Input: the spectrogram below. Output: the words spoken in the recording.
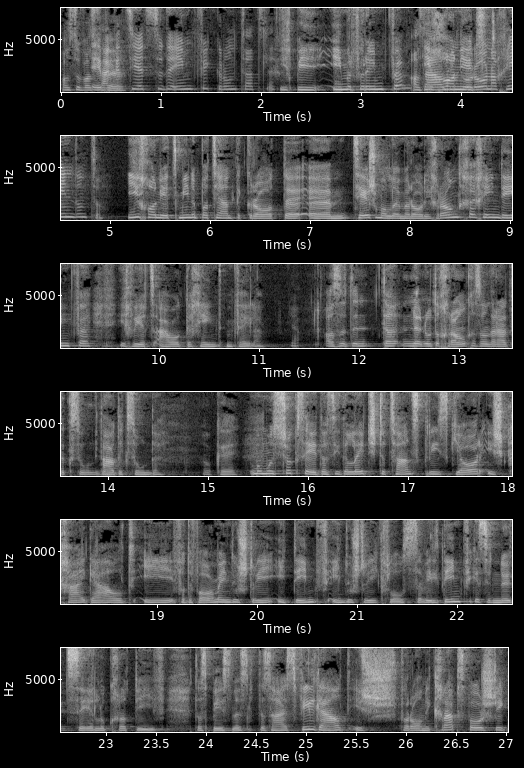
Also was Eben. sagen Sie jetzt zu der Impfung grundsätzlich? Ich bin immer für Impfen. also ich auch kann Corona-Kind und so? ich habe jetzt meinen Patienten geraten, ähm, zuerst mal lassen wir alle kranken Kinder impfen. Ich würde es auch den Kindern empfehlen. Ja. Also den, der, nicht nur der Kranken, sondern auch der Gesunden. Auch den Gesunden. Okay. Man muss schon sehen, dass in den letzten 20, 30 Jahren ist kein Geld in, von der Pharmaindustrie in die Impfindustrie geflossen, weil die Impfungen sind nicht sehr lukrativ, das Business. Das heißt, viel Geld ist vor allem in Krebsforschung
